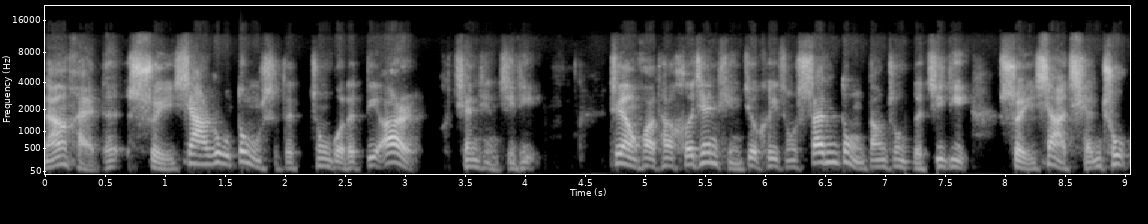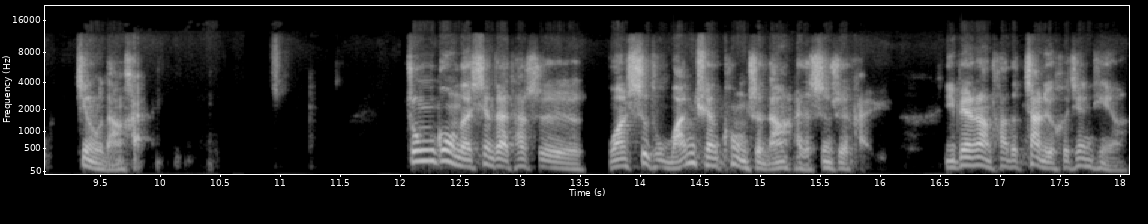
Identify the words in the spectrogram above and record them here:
南海的水下入洞式的中国的第二潜艇基地，这样的话，它核潜艇就可以从山洞当中的基地水下潜出进入南海。中共呢，现在它是完试图完全控制南海的深水海域，以便让它的战略核潜艇啊，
